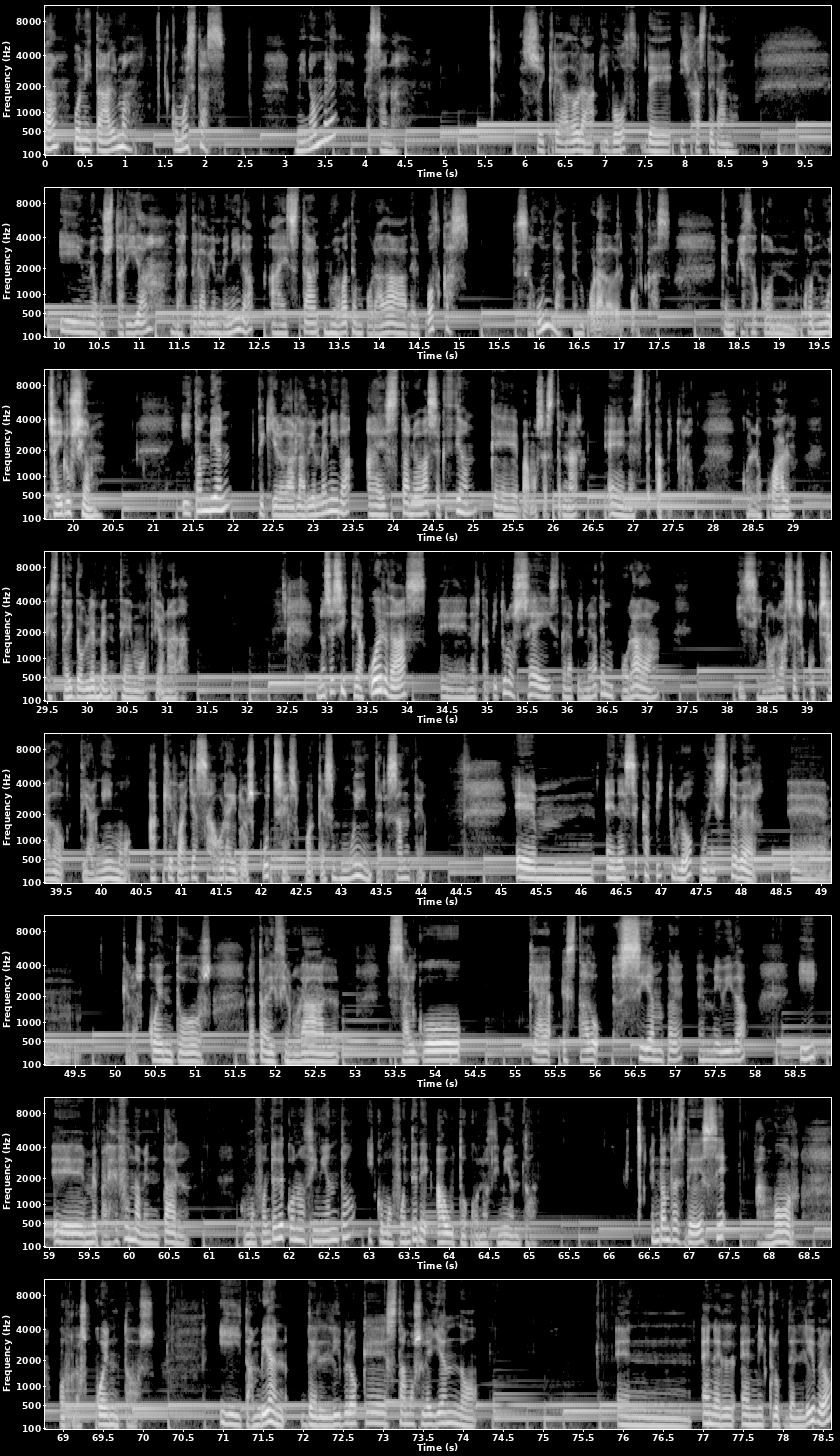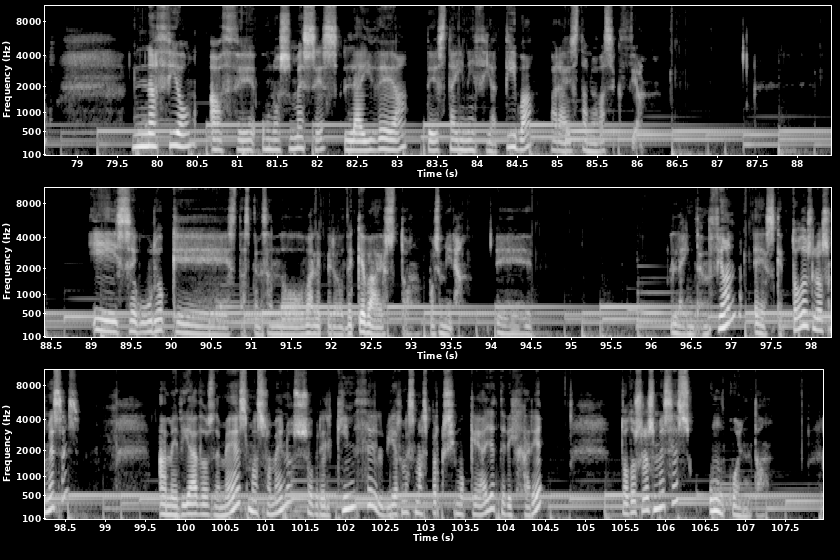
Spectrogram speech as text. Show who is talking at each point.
Speaker 1: Hola, bonita alma, ¿cómo estás? Mi nombre es Ana. Soy creadora y voz de Hijas de Dano. Y me gustaría darte la bienvenida a esta nueva temporada del podcast, la segunda temporada del podcast, que empiezo con, con mucha ilusión. Y también te quiero dar la bienvenida a esta nueva sección que vamos a estrenar en este capítulo, con lo cual estoy doblemente emocionada. No sé si te acuerdas, eh, en el capítulo 6 de la primera temporada, y si no lo has escuchado, te animo a que vayas ahora y lo escuches porque es muy interesante. Em, en ese capítulo pudiste ver em, que los cuentos, la tradición oral, es algo que estado siempre en mi vida y eh, me parece fundamental como fuente de conocimiento y como fuente de autoconocimiento. Entonces, de ese amor por los cuentos y también del libro que estamos leyendo en, en mi club del libro, nació hace unos meses la idea de esta iniciativa para esta nueva sección. Y seguro que estás pensando, vale, pero ¿de qué va esto? Pues mira, eh, la intención es que todos los meses, a mediados de mes más o menos, sobre el 15, el viernes más próximo que haya, te dejaré todos los meses un cuento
